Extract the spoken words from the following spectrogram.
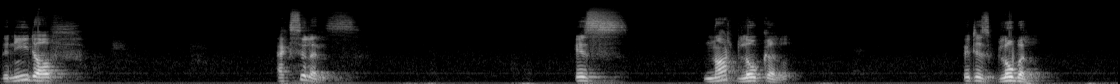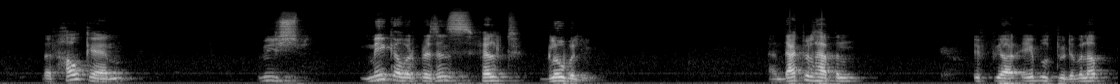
The need of excellence is not local, it is global. That how can we make our presence felt globally? And that will happen if we are able to develop,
